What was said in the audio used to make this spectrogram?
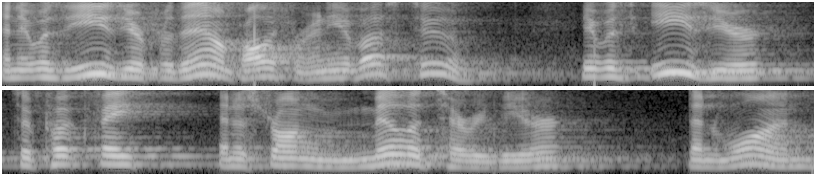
And it was easier for them, probably for any of us too. It was easier to put faith in a strong military leader than one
